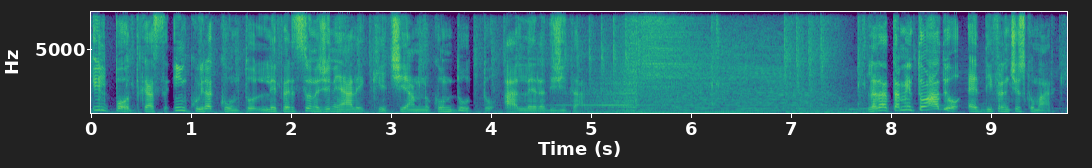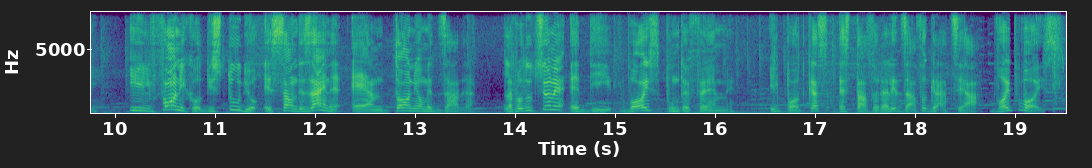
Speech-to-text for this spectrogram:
il podcast in cui racconto le persone geniali che ci hanno condotto all'era digitale. L'adattamento audio è di Francesco Marchi. Il fonico di studio e sound designer è Antonio Mezzadra. La produzione è di Voice.fm. Il podcast è stato realizzato grazie a VoIP Voice.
